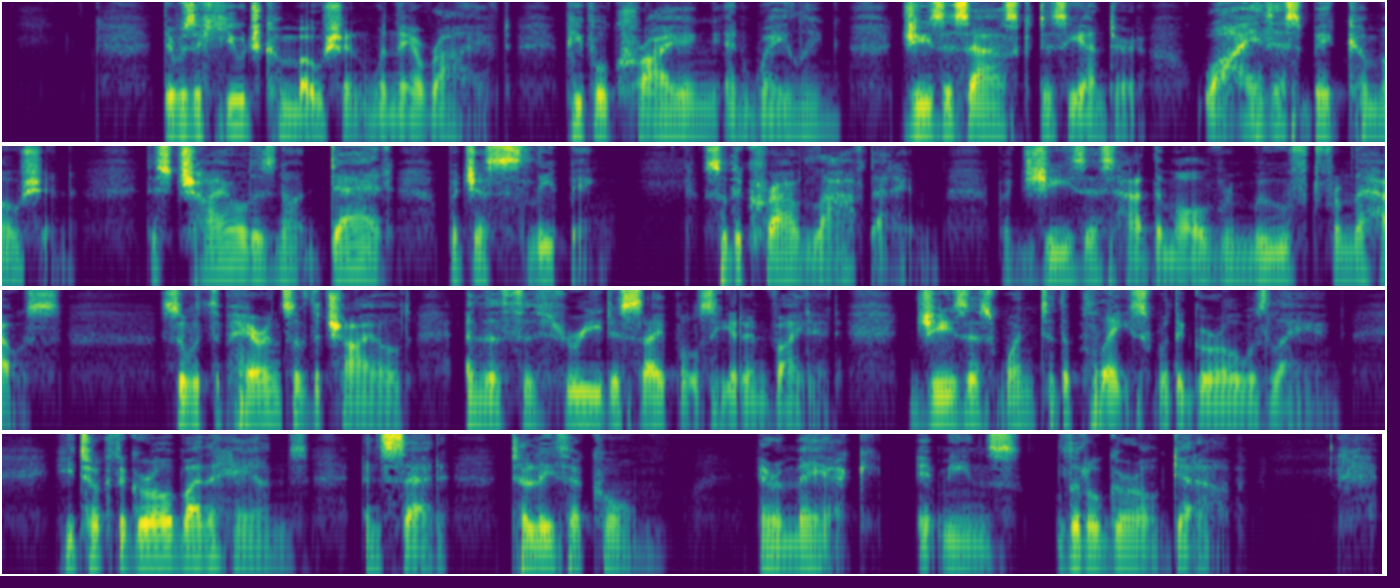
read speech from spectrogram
There was a huge commotion when they arrived, people crying and wailing. Jesus asked as he entered, Why this big commotion? This child is not dead, but just sleeping. So the crowd laughed at him, but Jesus had them all removed from the house. So, with the parents of the child and the three disciples he had invited, Jesus went to the place where the girl was laying. He took the girl by the hands and said, Talitha cum. Aramaic, it means, Little girl, get up.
